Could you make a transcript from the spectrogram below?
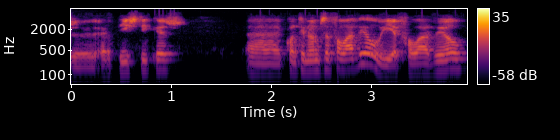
uh, artísticas, uh, continuamos a falar dele e a falar dele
